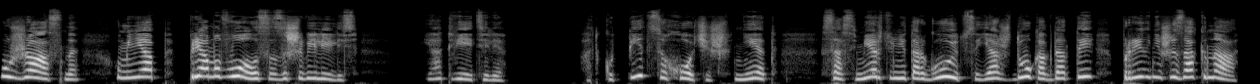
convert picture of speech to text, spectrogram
Ужасно! У меня прямо волосы зашевелились!» И ответили. «Откупиться хочешь? Нет, со смертью не торгуются. Я жду, когда ты прыгнешь из окна.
